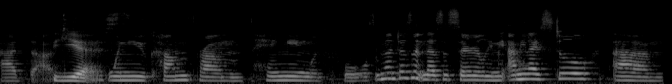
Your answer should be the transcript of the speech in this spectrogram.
had that Yes. when you come from hanging with fools and that doesn't necessarily mean i mean i still um,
